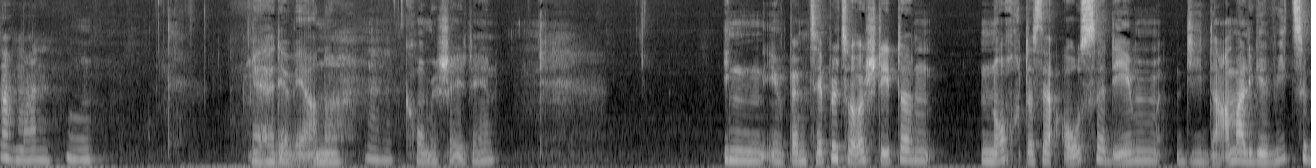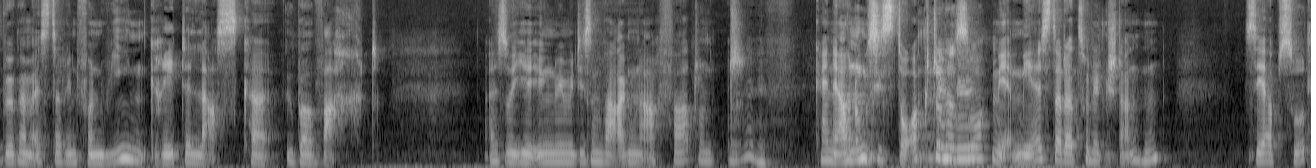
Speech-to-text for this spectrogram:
Ach Mann. Ja, der Werner. Komische Ideen. In, in, beim Zeppelzauer steht dann noch, dass er außerdem die damalige Vizebürgermeisterin von Wien, Grete Lasker, überwacht. Also ihr irgendwie mit diesem Wagen nachfahrt und keine Ahnung, sie stalkt oder so. Mehr, mehr ist da dazu nicht gestanden. Sehr absurd.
